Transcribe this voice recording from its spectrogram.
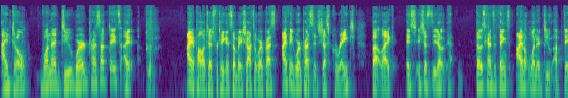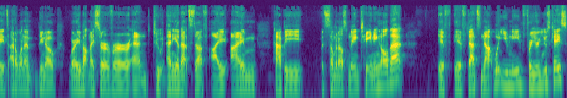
I don't want to do WordPress updates. I I apologize for taking so many shots at WordPress. I think WordPress is just great, but like it's it's just you know those kinds of things. I don't want to do updates. I don't want to you know worry about my server and do any of that stuff. I I'm happy with someone else maintaining all that. If if that's not what you need for your use case,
